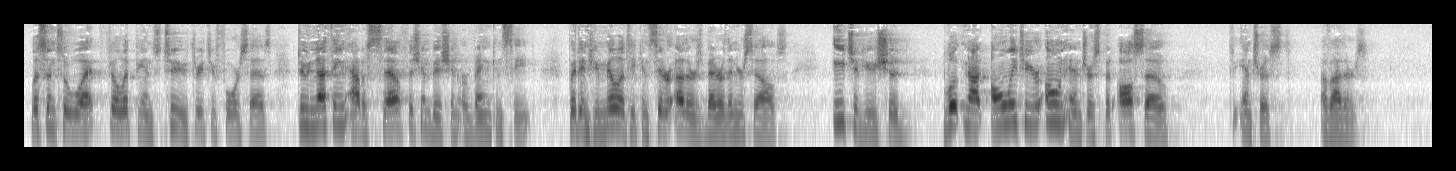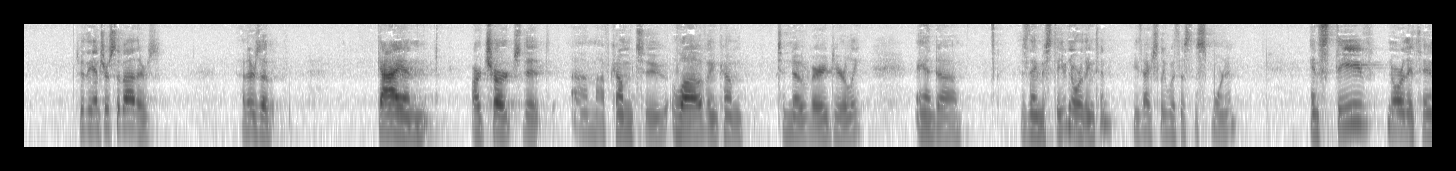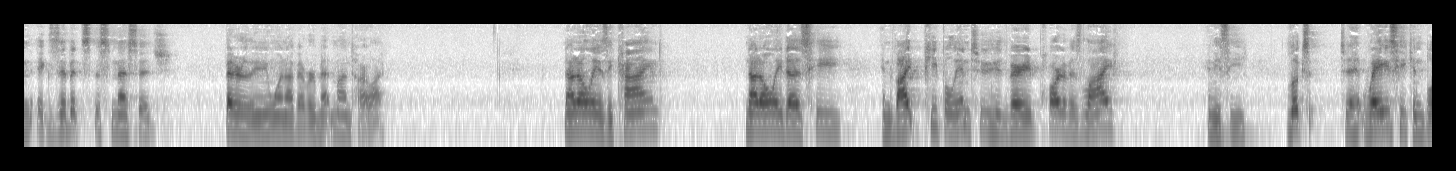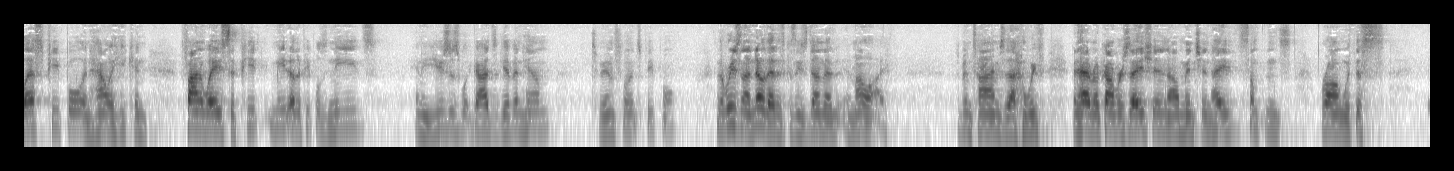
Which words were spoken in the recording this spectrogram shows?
Listen to what Philippians 2 3 through 4 says Do nothing out of selfish ambition or vain conceit, but in humility consider others better than yourselves. Each of you should look not only to your own interest, but also the interest of others. To the interest of others. And there's a guy in our church that um, I've come to love and come to know very dearly. And uh, his name is Steve Northington. He's actually with us this morning. And Steve Northington exhibits this message better than anyone I've ever met in my entire life. Not only is he kind, not only does he invite people into his very part of his life, and as he looks to ways he can bless people and how he can find ways to meet other people's needs, and he uses what God's given him to influence people. And the reason I know that is because he's done that in my life. There's been times that we've been having a conversation, and I'll mention, hey, something's wrong with this.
